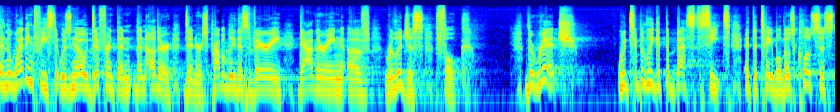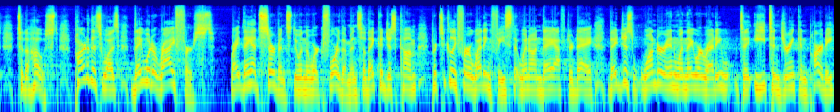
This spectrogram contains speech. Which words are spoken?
In the wedding feast, it was no different than, than other dinners, probably this very gathering of religious folk. The rich would typically get the best seats at the table, those closest to the host. Part of this was they would arrive first, right? They had servants doing the work for them, and so they could just come, particularly for a wedding feast that went on day after day. They'd just wander in when they were ready to eat and drink and party,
